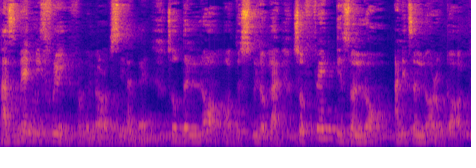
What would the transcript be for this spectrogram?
has made me free from the law of sin and death. So the law of the spirit of life. So faith is a law and it's a law of God.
